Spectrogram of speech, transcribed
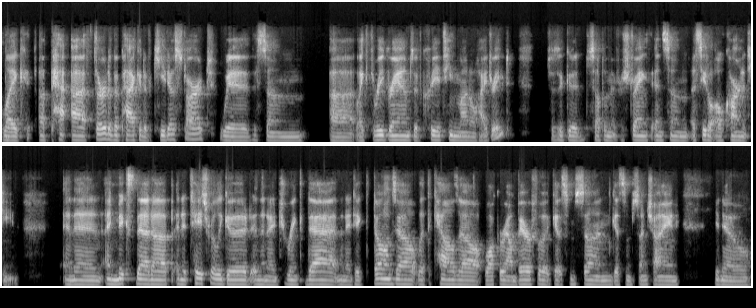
like a, a, third of a packet of keto start with some uh, like three grams of creatine monohydrate, which is a good supplement for strength, and some acetyl L-carnitine. And then I mix that up and it tastes really good. And then I drink that. And then I take the dogs out, let the cows out, walk around barefoot, get some sun, get some sunshine, you know,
